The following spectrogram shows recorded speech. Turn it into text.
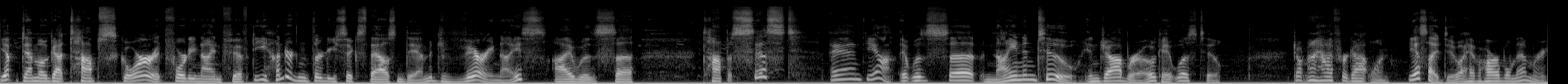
yep, demo got top score at 4950, 136,000 damage. Very nice. I was uh, top assist, and yeah, it was uh, nine and two in Jaburo. Okay, it was two. Don't know how I forgot one. Yes, I do. I have a horrible memory.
